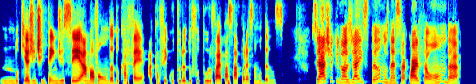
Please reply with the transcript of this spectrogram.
no que a gente entende ser a nova onda do café. A cafeicultura do futuro vai passar por essa mudança. Você acha que nós já estamos nessa quarta onda?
